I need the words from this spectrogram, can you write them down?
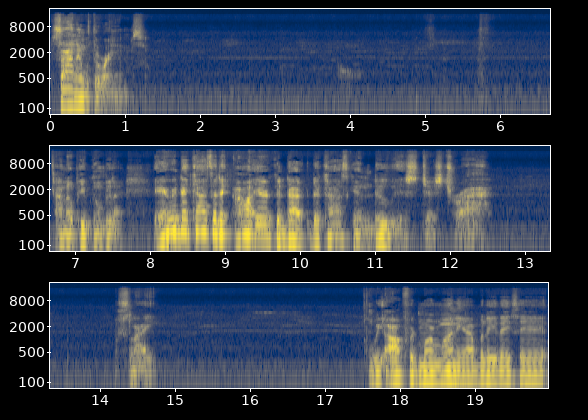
Signing with the Rams. I know people gonna be like, Eric DeCosta, all Eric DeCosta can do is just try. It's like we offered more money, I believe they said.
